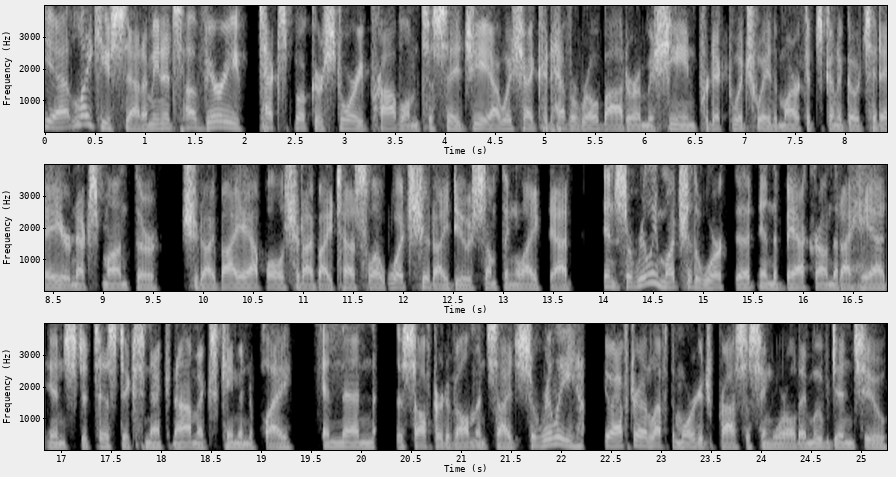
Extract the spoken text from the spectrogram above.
Yeah, like you said, I mean, it's a very textbook or story problem to say, gee, I wish I could have a robot or a machine predict which way the market's going to go today or next month, or should I buy Apple? Should I buy Tesla? What should I do? Something like that. And so, really, much of the work that in the background that I had in statistics and economics came into play. And then the software development side. So, really, you know, after I left the mortgage processing world, I moved into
